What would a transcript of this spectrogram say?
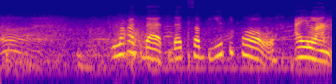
Uh, look at that. That's a beautiful island.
